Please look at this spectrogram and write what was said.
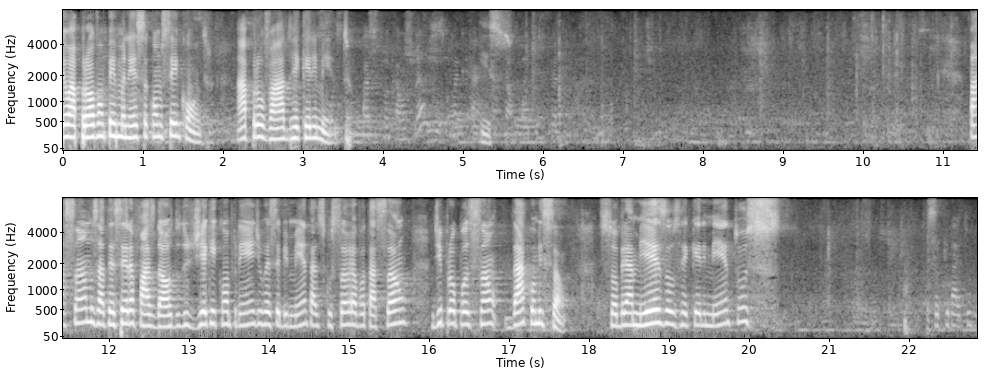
que o aprovam permaneça como se encontra. Aprovado o requerimento. Isso. Passamos à terceira fase da ordem do dia, que compreende o recebimento, a discussão e a votação de proposição da comissão. Sobre a mesa, os requerimentos. Isso aqui vai tudo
